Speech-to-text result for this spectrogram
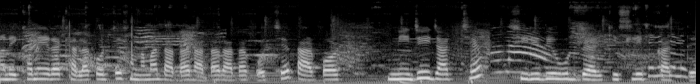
আর এখানে এরা খেলা করছে সোনামার দাদা দাদা দাদা করছে। তারপর নিজেই যাচ্ছে, সিঁড়ি দিয়ে উঠবে আর কি, স্লিপ কাটতে।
